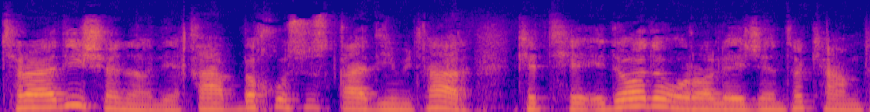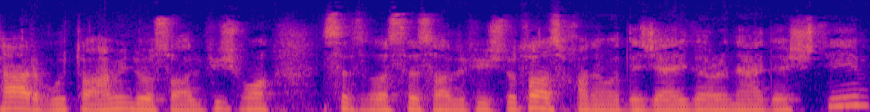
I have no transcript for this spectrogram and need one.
traditionally قبل خصوص قدیمیتر که تعداد oral agent ها کمتر بود تا همین دو سال پیش. ما سه تا سه سال پیش دو تا از خانواده جدید رو نداشتیم.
